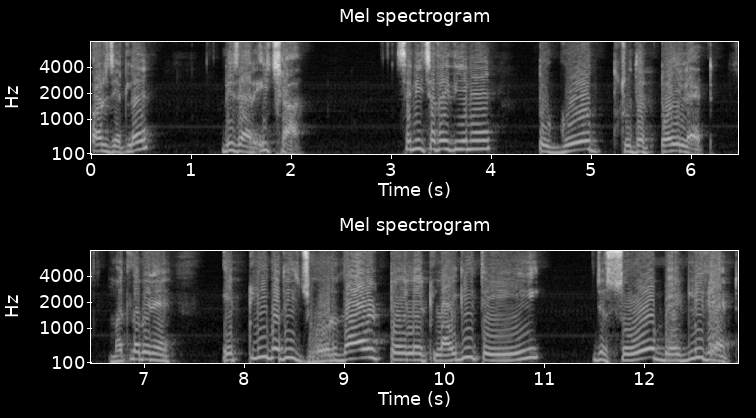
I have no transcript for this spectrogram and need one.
અર્જ એટલે ડિઝાયર ઈચ્છા. શેની ઈચ્છા થઈ હતી એને? To go to the toilet મતલબ એને એટલી બધી જોરદાર ટોયલેટ લાગી હતી જો સો બેડલી ધેટ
